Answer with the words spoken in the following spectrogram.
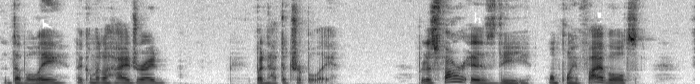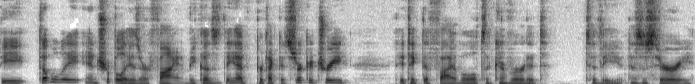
the double AA nickel metal hydride, but not the AAA. But as far as the 1.5 volts, the AA and AAAs are fine because they have protected circuitry. They take the 5 volts and convert it to the necessary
